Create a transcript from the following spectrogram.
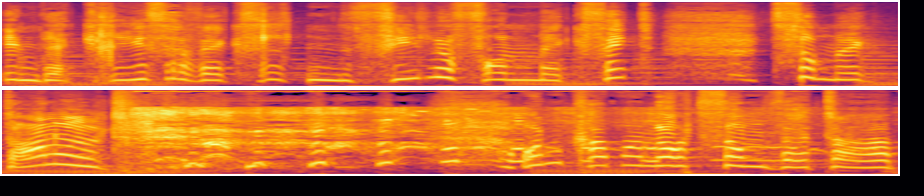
In der Krise wechselten viele von McFit zu McDonald's. Und kommen wir noch zum Wetter.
